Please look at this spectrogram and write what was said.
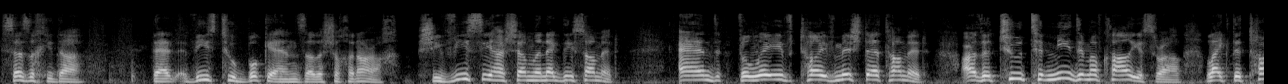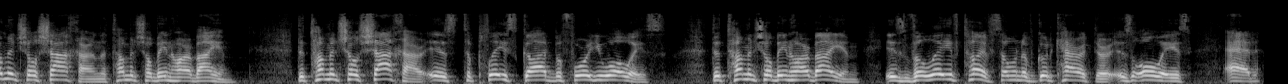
Says the Chida that these two bookends of the Shulchan Aruch, Shivisi Hashem Lenegdi Samid, and Velev Toiv Mishte Tamid are the two Tamidim of Klal Yisrael, like the Tamid Shel Shachar and the Tamid Shel Ben Harbayim. The Tamid Shel Shachar is to place God before you always. The Tamid Shel Ben Harbayim is Velev Toiv, someone of good character, is always at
